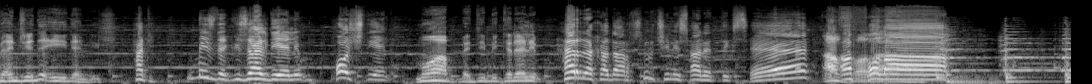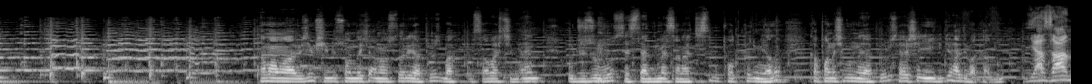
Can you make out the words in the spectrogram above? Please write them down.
Bence de iyi demiş. Hadi biz de güzel diyelim, hoş diyelim. Muhabbeti bitirelim. Her ne kadar sürçülisan ettikse Affola. affola. Tamam abicim şimdi sondaki anonsları yapıyoruz. Bak Savaşçım en ucuzu bu. Seslendirme sanatçısı. Bir pot kırmayalım. Kapanışı bununla yapıyoruz. Her şey iyi gidiyor. Hadi bakalım. Yazan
